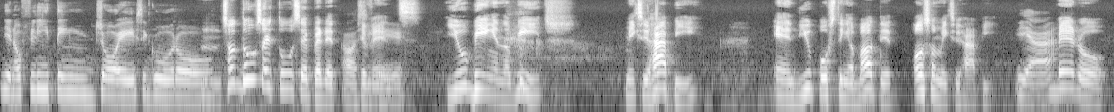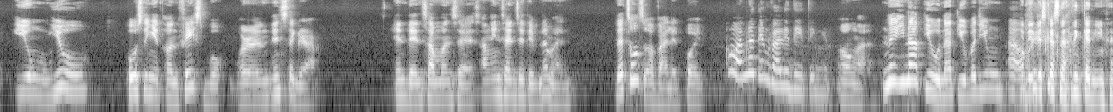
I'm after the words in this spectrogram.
you know, fleeting joy siguro. Mm, So, those are two separate Oh, sige. events. You being in the beach makes you happy and you posting about it also makes you happy. Yeah. Pero, yung you posting it on Facebook or on Instagram and then someone says, ang insensitive naman, that's also a valid point. I'm not invalidating it. Oo nga. Na, not you, not you, but yung Ah, okay. i-discuss natin kanina.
